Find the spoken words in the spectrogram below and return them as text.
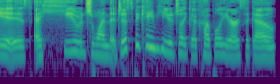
is a huge one that just became huge like a couple years ago.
